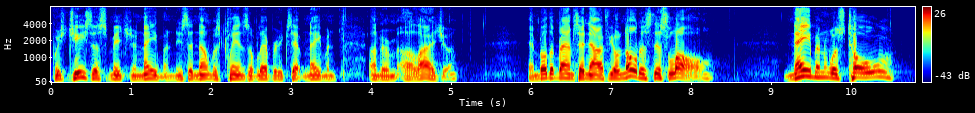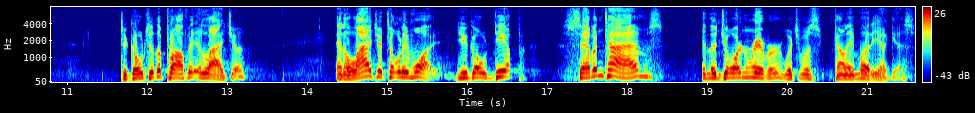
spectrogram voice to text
which Jesus mentioned Naaman. He said none was cleansed of leopard except Naaman under Elijah. And Brother Branham said, Now, if you'll notice this law, Naaman was told to go to the prophet Elijah, and Elijah told him what? You go dip seven times in the Jordan River, which was kind of muddy, I guess.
